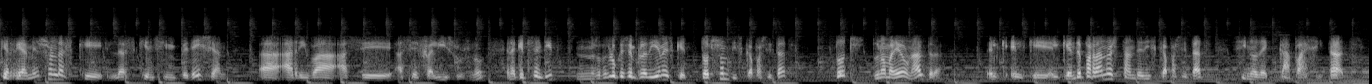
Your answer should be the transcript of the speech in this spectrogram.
que realment són les que, les que ens impedeixen uh, arribar a ser, a ser feliços. No? En aquest sentit, nosaltres el que sempre diem és que tots som discapacitats, tots, d'una manera o una altra. El, el, que, el que hem de parlar no és tant de discapacitats, sinó de capacitats.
